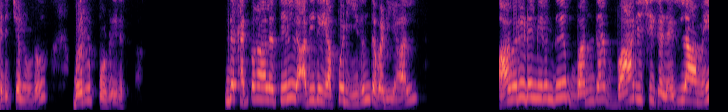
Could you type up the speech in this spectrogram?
எரிச்சலோடு வெறுப்போடு இருக்கிறார் இந்த கற்பகாலத்தில் அதிதை அப்படி இருந்தபடியால் அவரிடமிருந்து வந்த வாரிசுகள் எல்லாமே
